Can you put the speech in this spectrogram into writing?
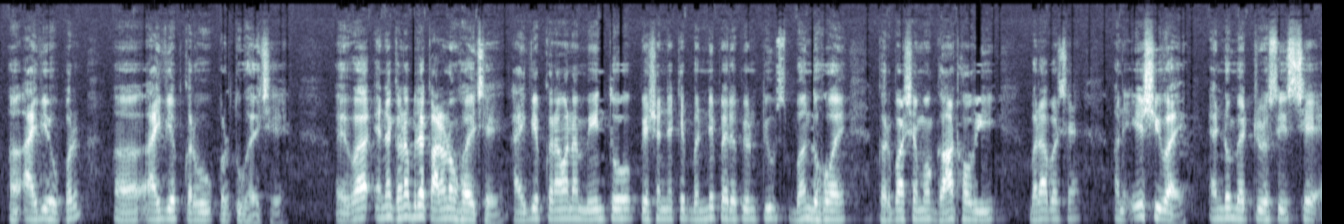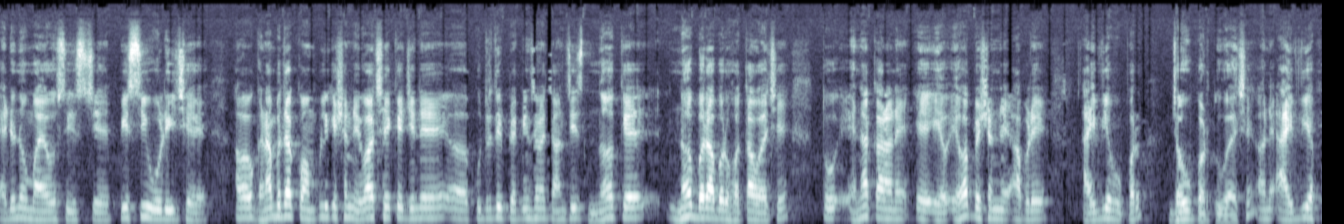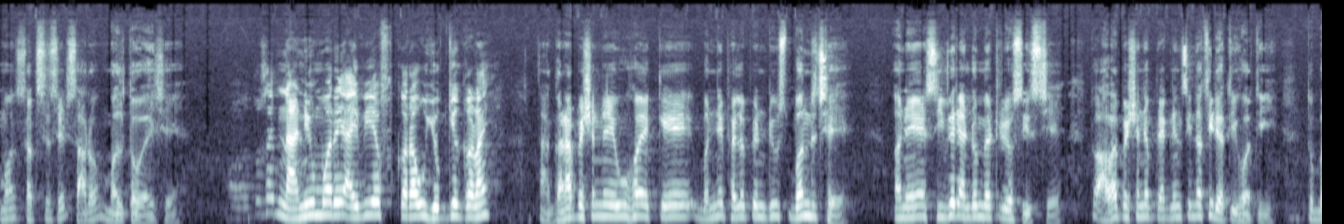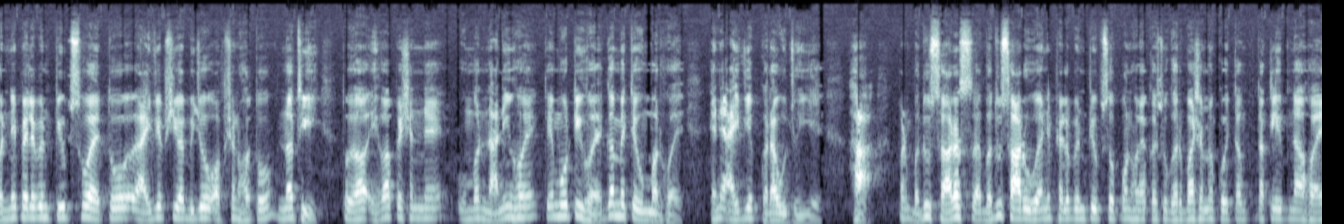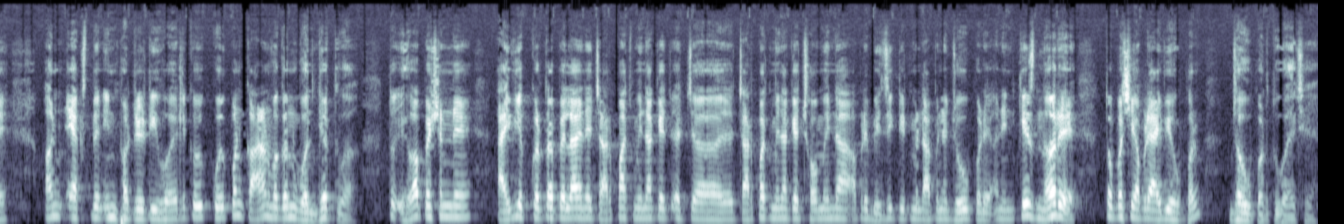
આઈવીએફ ઉપર આઈવીએફ કરવું પડતું હોય છે. એવા, એના ઘણા બધા કારણો હોય છે. આઈવીએફ કરાવવાના મેઇન તો પેશન્ટને કે બંને પેરોપિયન ટ્યુબ્સ બંધ હોય, ગર્ભાશયમાં ગાંઠ હોવી બરાબર છે. અને એ સિવાય એન્ડોમેટ્રિયોસિસ છે એડેનોમાયોસિસ છે પીસીઓડી છે આવા ઘણા બધા કોમ્પ્લિકેશન એવા છે કે જેને કુદરતી પ્રેગ્નન્સીના ચાન્સીસ ન કે ન બરાબર હોતા હોય છે તો એના કારણે એ એ- એવા પેશન્ટને આપણે આઈવીએફ ઉપર જવું પડતું હોય છે અને આઈવીએફમાં સક્સેસ રેટ સારો મળતો હોય છે. તો સાહેબ નાની ઉંમરે આઈવીએફ કરાવવું યોગ્ય ગણાય? હા ઘણા પેશન્ટને એવું હોય કે બંને ફેલોપિયન ટ્યુબ્સ બંધ છે. અને સિવિયર એન્ડોમેટ્રિયોસિસ છે. તો આવા પેશન્ટને પ્રેગ્નન્સી નથી રહેતી હોતી. તો બંને ફેલોપિયન ટ્યુબ્સ હોય તો આઈવીએફ સિવાય બીજો ઓપ્શન હોતો નથી. તો એવા- પેશન્ટને ઉંમર નાની હોય કે મોટી હોય, ગમે તે ઉંમર હોય, એને આઈવીએફ કરાવવું જોઈએ. હા, પણ બધું સરસ, બધું સારું હોય અને ફેલોપિન ટ્યુબ્સ ઓપન હોય, કશું ગર્ભાશયમાં કોઈ તક- તકલીફ ના હોય, અનએક્સપ્લેન ઇન્ફર્ટિલિટી હોય, એટલે કોઈ કોઈ પણ કારણ વગરનું વંધ્યત્વ, તો એવા પેશન્ટને આઈવીએફ કરતાં પહેલાં એને ચાર પાંચ મહિના કે ચાર પાંચ મહિના કે છ મહિના આપણે બેઝિક ટ્રીટમેન્ટ આપીને જોવું પડે. અને ઇનકેસ ન રહે, તો પછી આપણે આઈવીએફ ઉપર જવું પડતું હોય છે.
